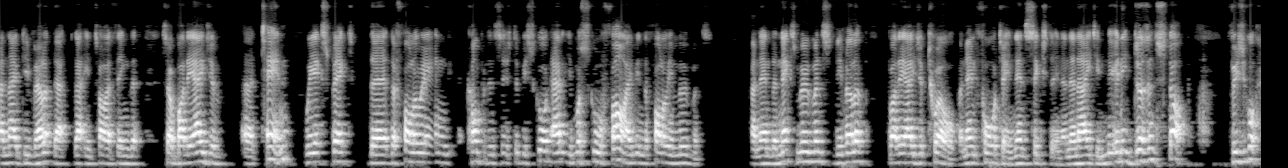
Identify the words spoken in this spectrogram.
And they've developed that, that entire thing that, so by the age of uh, 10, we expect the, the following competencies to be scored out. You must score five in the following movements. And then the next movements develop by the age of 12 and then 14, then 16 and then 18. And it doesn't stop physical.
